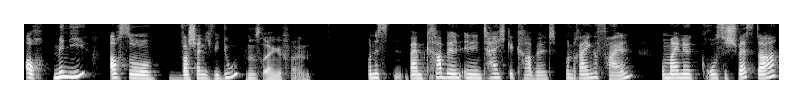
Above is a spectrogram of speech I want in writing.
auch mini, auch so wahrscheinlich wie du. Nur ist reingefallen. und ist beim Krabbeln in den Teich gekrabbelt und reingefallen. Und meine große Schwester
